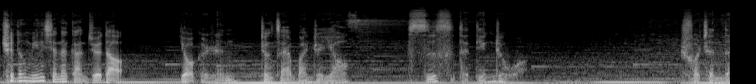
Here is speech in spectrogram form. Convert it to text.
却能明显的感觉到，有个人正在弯着腰，死死的盯着我。说真的，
